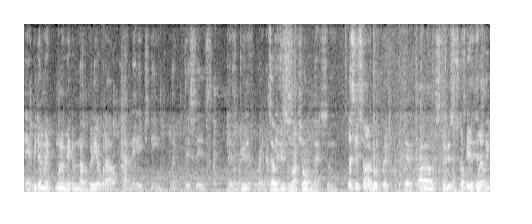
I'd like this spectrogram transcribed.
and we didn't make, want to make another video without having an HD like this is. It's Yeah, beautiful right now. So I was using my phone actually. Let's get started real quick. Yeah. Uh, let's do this. It's gonna be a really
